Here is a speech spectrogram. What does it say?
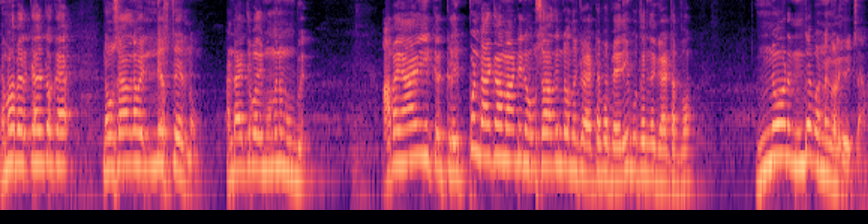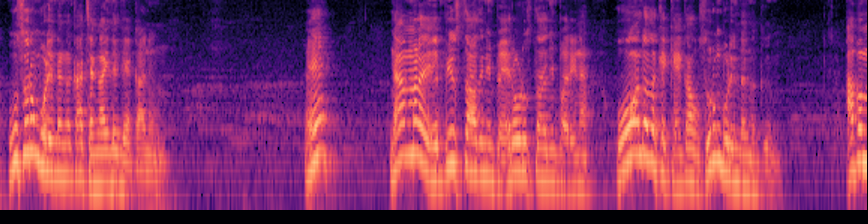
നമ്മളെ പേർക്കാർക്കൊക്കെ നൗഷാദിനെ വലിയ ഇഷ്ടമായിരുന്നു രണ്ടായിരത്തി പതിമൂന്നിന് മുമ്പ്. അപ്പോൾ ഞാൻ ഈ ക്ലിപ്പ് ഉണ്ടാക്കാൻ വേണ്ടി നൗഷാദിന്റെ ഒന്ന് കേട്ടപ്പോൾ പെരി കുത്തിരുന്ന് കേട്ടപ്പോൾ എന്നോട് എന്റെ പെണ്ണുങ്ങൾ ചോദിച്ചാൽ ഉസുറും പൊളിയും നിങ്ങൾക്ക് ആ ചങ്ങായിന്റെ കേൾക്കാനും ഏ? നമ്മളെ എ പി ഉസ്താദിനെയും പേരോട് ഉസ്താദിനെയും പറയണ ഓന്റെതൊക്കെ കേൾക്കാം ഉസുറും പൊളിയും നിങ്ങൾക്ക്. അപ്പം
